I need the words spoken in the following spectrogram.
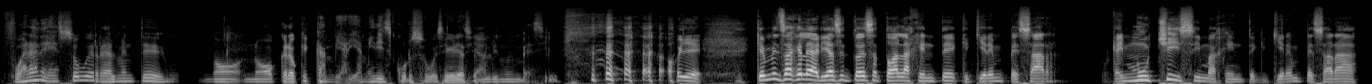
fuera de eso, güey, realmente Mm. no, no creo que cambiaría mi discurso, güey, seguiría siendo el mismo imbécil. Oye, ¿qué mensaje le darías entonces a toda la gente que quiere empezar? Porque hay muchísima gente que quiere empezar a,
